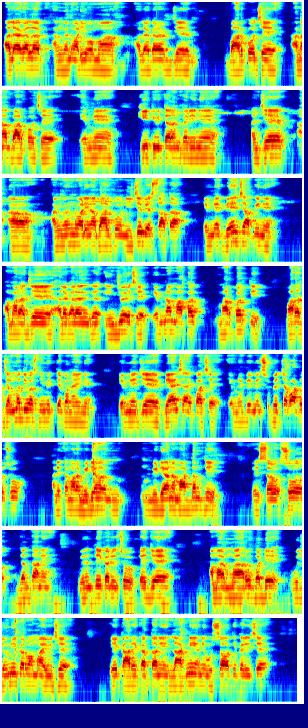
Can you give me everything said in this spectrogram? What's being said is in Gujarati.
અલગ અલગ આંગણવાડીઓમાં અલગ અલગ જે બાળકો છે, અનાથ બાળકો છે, એમને કીટ વિતરણ કરીને જે આંગણવાડીના બાળકો નીચે બેસતા હતા, એમને બેન્ચ આપીને અમારા જે અલગ અલગ એનજીઓ છે, એમના મારફત મારફતથી મારા જન્મદિવસ નિમિત્તે બનાવીને એમને જે બેન્ચ આપ્યા છે, એમને બી મેં શુભેચ્છા પાઠવું છું. અને તમારા મીડિયા, મીડિયાના માધ્યમથી એ સૌ જનતાને વિનંતી કરું છું કે જે અમારું મારું બર્થડે ઉજવણી કરવામાં આવી છે એ કાર્યકર્તાની લાગણી અને ઉત્સાહથી કરી છે.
